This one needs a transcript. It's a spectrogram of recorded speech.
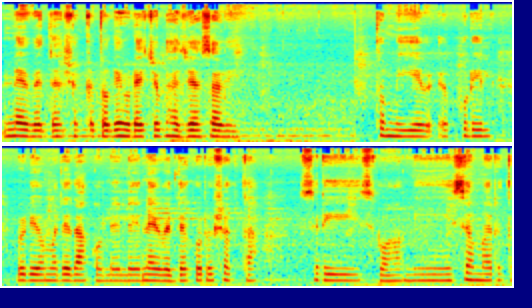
नैवेद्य शक्यतो घेवड्याची भाजी असावी. तुम्ही ये पुढील व्हिडिओमध्ये दाखवलेले नैवेद्य करू शकता. श्री स्वामी समर्थ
